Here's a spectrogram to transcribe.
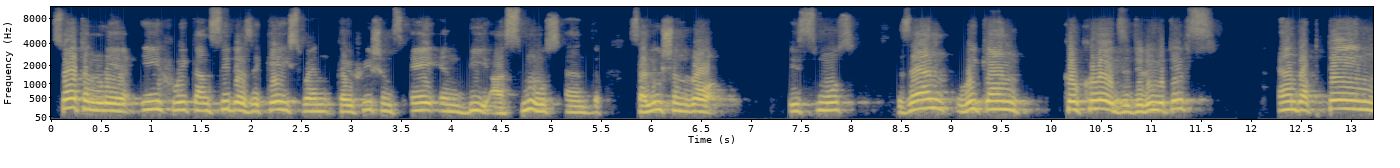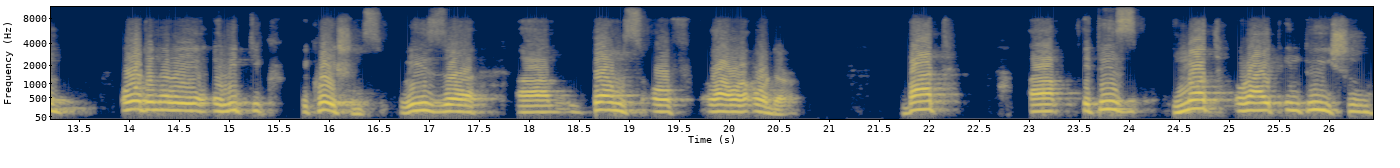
Certainly, if we consider the case when coefficients A and B are smooth and solution rho is smooth, then we can calculate the derivatives and obtain ordinary elliptic equations with uh, um, terms of lower order. But uh, it is not right intuition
